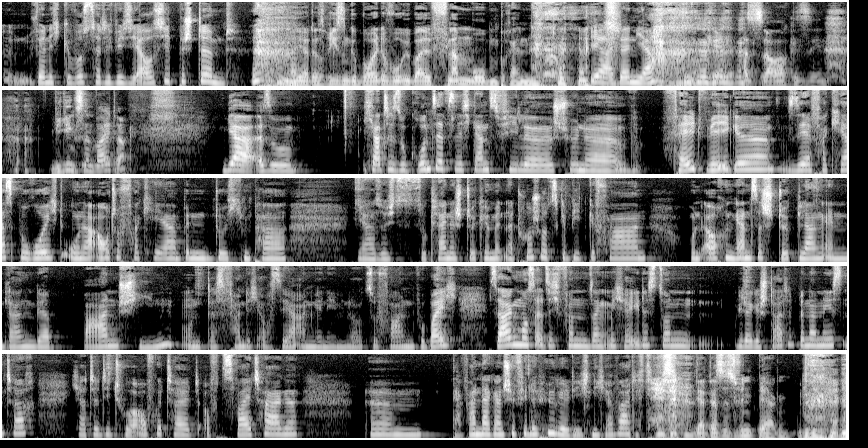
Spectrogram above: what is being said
Wenn ich gewusst hätte, wie sie aussieht, bestimmt. Naja, das Riesengebäude, wo überall Flammen oben brennen. Ja, denn ja. Okay, hast du auch gesehen. Wie ging es denn weiter? Ja, also ich hatte so grundsätzlich ganz viele schöne Feldwege, sehr verkehrsberuhigt, ohne Autoverkehr, bin durch ein paar ja, durch so kleine Stücke mit Naturschutzgebiet gefahren und auch ein ganzes Stück lang entlang der Bahnschienen und das fand ich auch sehr angenehm dort zu fahren. Wobei ich sagen muss, als ich von St. Michaelisdon wieder gestartet bin am nächsten Tag, ich hatte die Tour aufgeteilt auf zwei Tage, ähm, da waren da ganz schön viele Hügel, die ich nicht erwartet hätte. Ja, das ist Windbergen.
